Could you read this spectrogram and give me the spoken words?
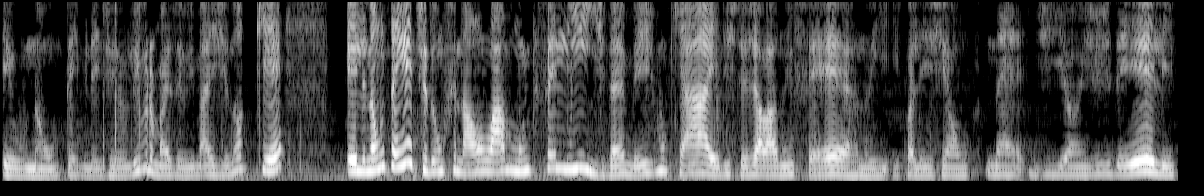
eu não terminei de ler o livro, mas eu imagino que ele não tenha tido um final lá muito feliz, né? Mesmo que ah, ele esteja lá no inferno e, e com a legião, né, de anjos dele,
